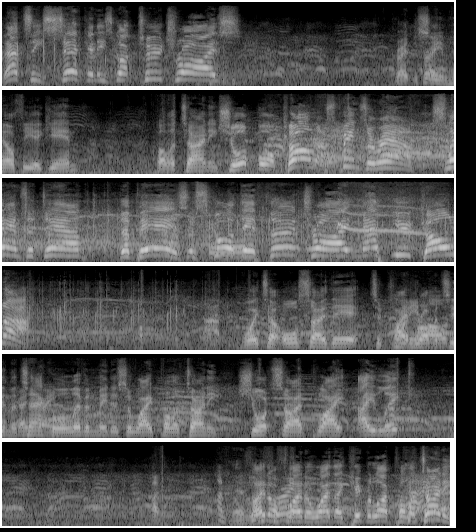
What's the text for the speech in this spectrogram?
That's his second. He's got two tries. Great to see him healthy again. Polatoni, short ball. Colner spins around, slams it down. The Bears have scored their third try. Matthew Colner. Hoyter also there to claim Roberts in the tackle. 11 metres away. Polatoni, short side play. A leak. And late offload away, they keep it like Polatoni.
